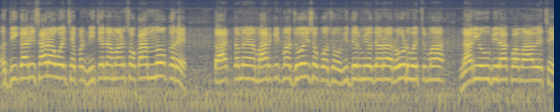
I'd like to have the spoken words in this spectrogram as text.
અધિકારી સારા હોય છે પણ નીચેના માણસો કામ ન કરે. તો આજ તમે માર્કેટમાં જોઈ શકો છો વિધર્મીઓ દ્વારા રોડ વચમાં લારીઓ ઊભી રાખવામાં આવે છે.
